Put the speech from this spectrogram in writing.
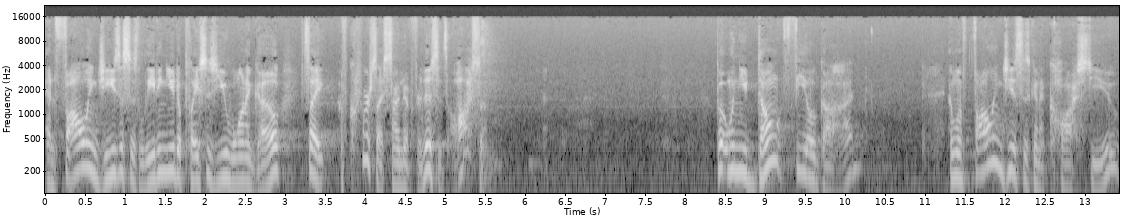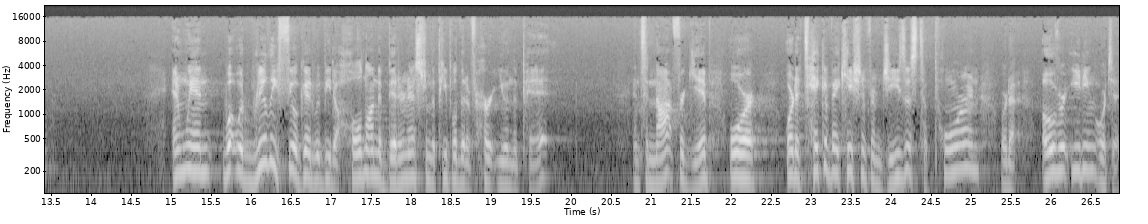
and following Jesus is leading you to places you want to go, it's like, of course I signed up for this. It's awesome. But when you don't feel God, and when following Jesus is going to cost you, and when what would really feel good would be to hold on to bitterness from the people that have hurt you in the pit, and to not forgive, or, or to take a vacation from Jesus to porn, or to overeating, or to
